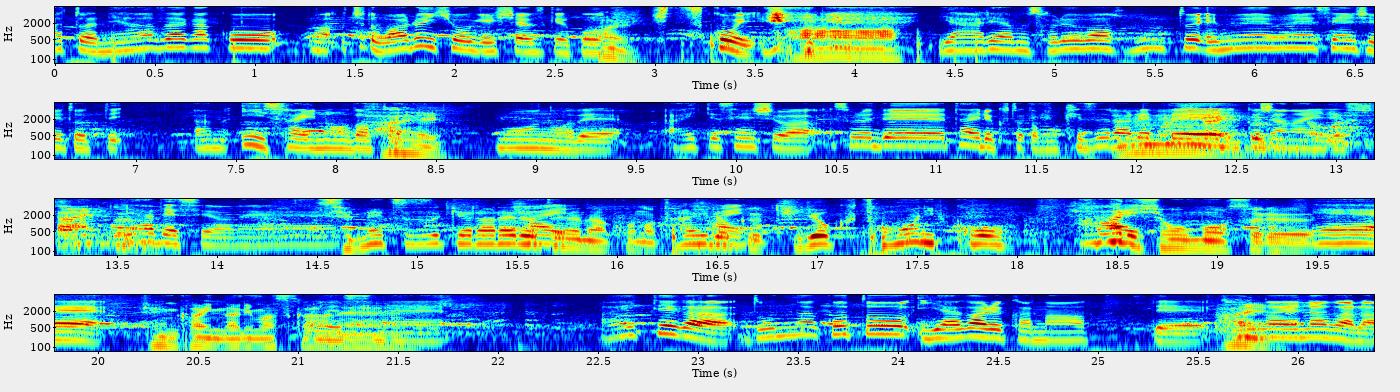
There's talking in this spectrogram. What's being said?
あとは寝技がこう、まあ、ちょっと悪い表現しちゃうんですけどこう、はい、しつこい。いやあれはそれは本当 MMA 選手にとってあのいい才能だと思うので、はい、相手選手はそれで体力とかも削られていくじゃないですか、嫌ですよね。攻め続けられるというのは、この体力、気力ともにこうかなり消耗する展開になりますからね。ね。相手がどんなことを嫌がるかなって考えながら、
